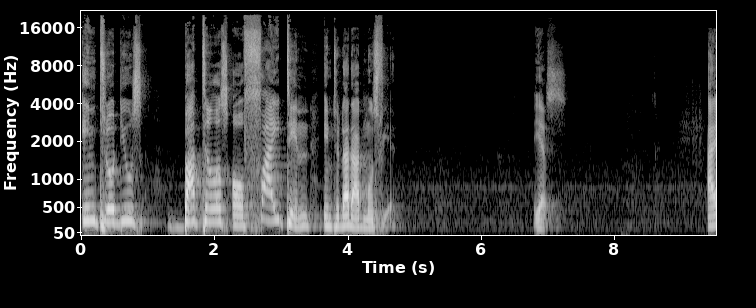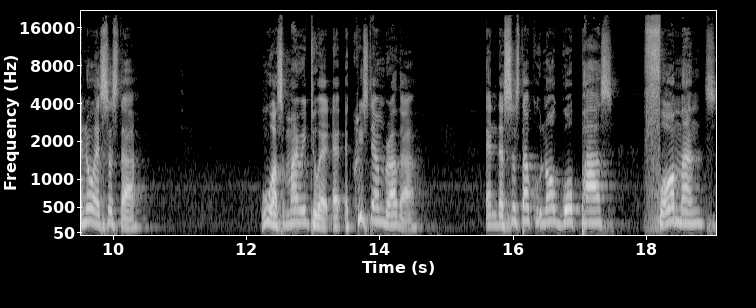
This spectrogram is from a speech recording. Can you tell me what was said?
introduce battles or fighting into that atmosphere. Yes. I know a sister who was married to a, a, a, Christian brother, and the sister could not go past four months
